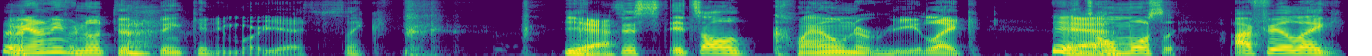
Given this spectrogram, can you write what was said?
I mean, I don't even know what to think anymore yet. It's like yeah. it's just it's all clownery. Like Yeah. It's almost I feel like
